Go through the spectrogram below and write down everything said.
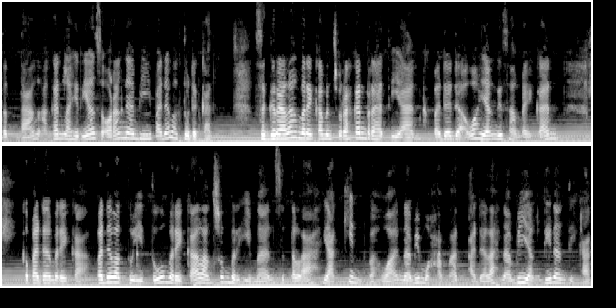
tentang akan lahirnya seorang nabi pada waktu dekat. Segeralah mereka mencurahkan perhatian kepada dakwah yang disampaikan kepada mereka. Pada waktu itu, mereka langsung beriman setelah yakin bahwa Nabi Muhammad adalah nabi yang dinantikan.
